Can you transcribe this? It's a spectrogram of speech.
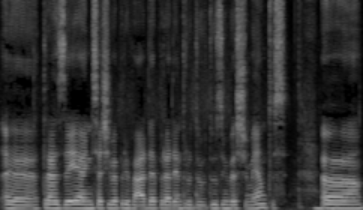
é, trazer a iniciativa privada para dentro do, dos investimentos. Uh,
